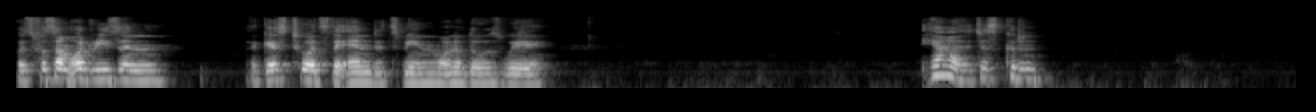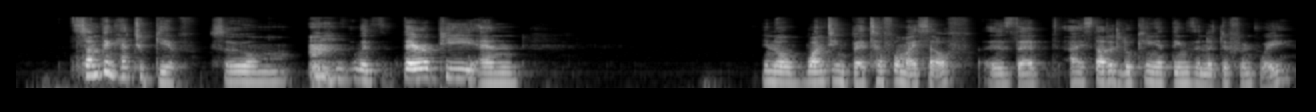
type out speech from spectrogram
but for some odd reason i guess towards the end it's been one of those where yeah i just couldn't something had to give. So um, with therapy and you know wanting better for myself is that i started looking at things in a different way.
